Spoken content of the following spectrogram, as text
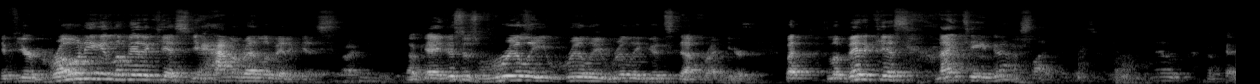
If you're groaning in Leviticus, you haven't read Leviticus. Okay, this is really, really, really good stuff right here. But Leviticus 19, do I have a slide for this? No. Okay.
